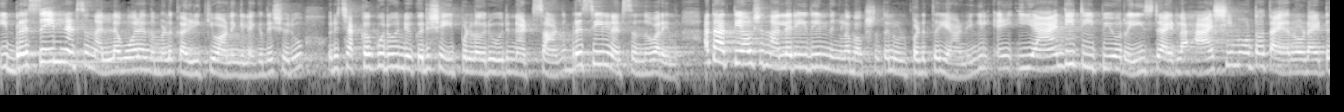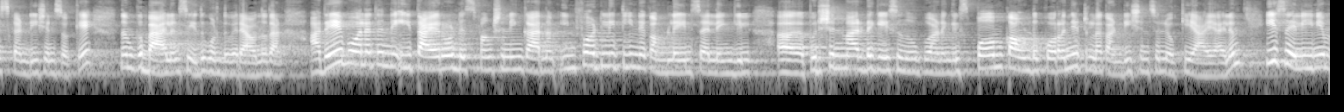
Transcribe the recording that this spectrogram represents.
ഈ ബ്രസീൽ നട്ട്സ് നല്ലപോലെ നമ്മൾ കഴിക്കുവാണെങ്കിൽ ഏകദേശം ഒരു ഒരു ചക്കക്കുരുവിന്റെ ഒക്കെ ഒരു ഷേപ്പുള്ള ഒരു ഒരു ആണ് ബ്രസീൽ നട്ട്സ് എന്ന് പറയുന്നത്. അത് അത്യാവശ്യം നല്ല രീതിയിൽ നിങ്ങളെ ഭക്ഷണത്തിൽ ഉൾപ്പെടുത്തുകയാണെങ്കിൽ ഈ anti T P O raised ആയിട്ടുള്ള ഹാഷിമോട്ടോ തൈറോയിഡൈറ്റിസ് കണ്ടീഷൻസ് ഒക്കെ നമുക്ക് ബാലൻസ് ചെയ്ത് കൊണ്ടുവരാവുന്നതാണ്. അതേപോലെ തന്നെ ഈ തൈറോയ്ഡ് ഡിസ്ഫങ്ഷനിങ് കാരണം ഇൻഫെർട്ടിലിറ്റീന്റെ കംപ്ലയിൻസ് അല്ലെങ്കിൽ ആ, പുരുഷന്മാരുടെ കേസ് നോക്കുകയാണെങ്കിൽ സ്പേം കൗണ്ട് കുറഞ്ഞിട്ടുള്ള കണ്ടീഷൻസിലൊക്കെ ആയാലും ഈ സെലീനിയം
